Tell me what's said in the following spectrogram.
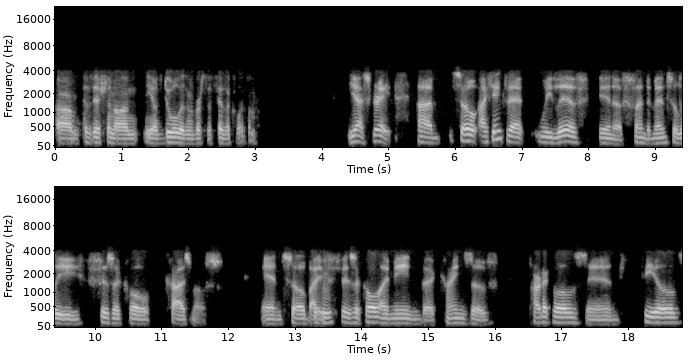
um, position on you know dualism versus physicalism? Yes, great. Uh, so I think that we live in a fundamentally physical cosmos. And so by mm-hmm. physical, I mean the kinds of particles and fields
